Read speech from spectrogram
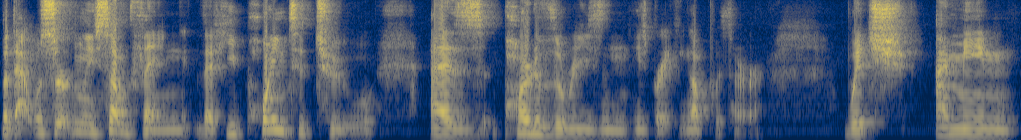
but that was certainly something that he pointed to as part of the reason he's breaking up with her which I mean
